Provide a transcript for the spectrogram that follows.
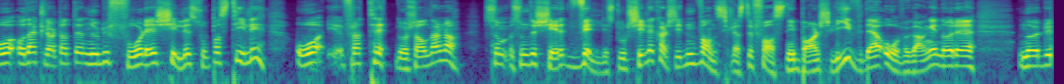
og, og, det er klart at når du får det skillet såpass tidlig, og fra 13-årsalderen, da, som, som, det skjer et veldig stort skille, kanskje i den vanskeligste fasen i barns liv, det er overgangen når, når du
